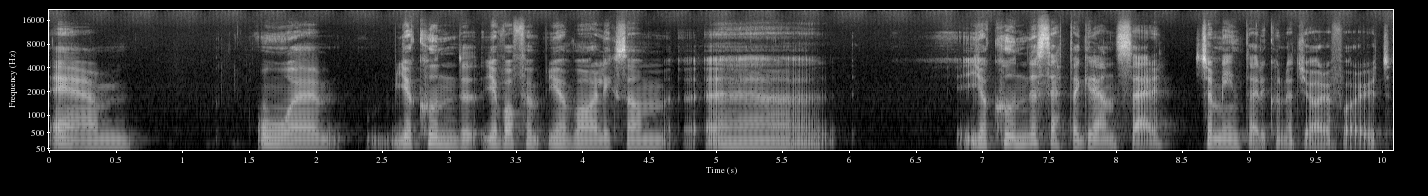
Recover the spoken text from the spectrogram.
Ehm, och eh, jag kunde, jag var, för, jag var liksom, eh, jag kunde sätta gränser som jag inte hade kunnat göra förut.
